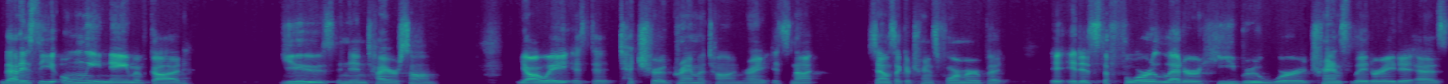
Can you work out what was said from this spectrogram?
That is the only name of God used in the entire psalm. Yahweh is the tetragrammaton, right? It's not, sounds like a transformer, but it, it is the four letter Hebrew word transliterated as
